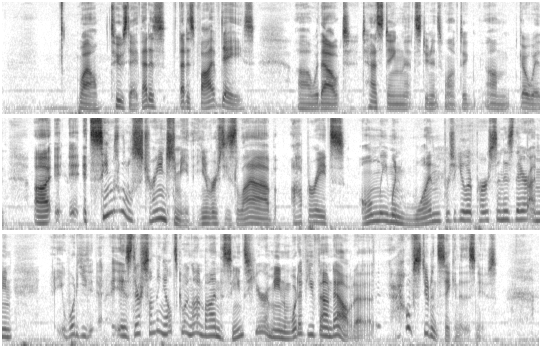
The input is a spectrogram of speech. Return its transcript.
Wow, Tuesday. That is that is five days uh, without testing that students will have to um, go with. Uh, it, it, seems a little strange to me that the university's lab operates only when one particular person is there. I mean, what do you? Is there something else going on behind the scenes here? I mean, what have you found out? Uh, how have students taken to this news?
